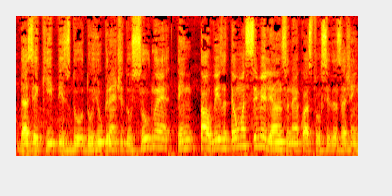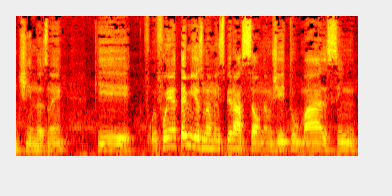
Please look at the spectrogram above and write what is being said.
das equipes do, do Rio Grande do Sul, né, tem talvez até uma semelhança, né, com as torcidas argentinas, né, que foi até mesmo né, uma inspiração, né, um jeito mais assim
